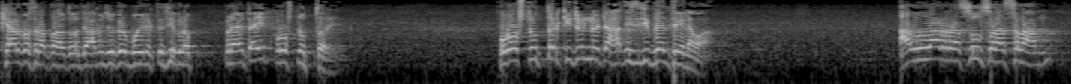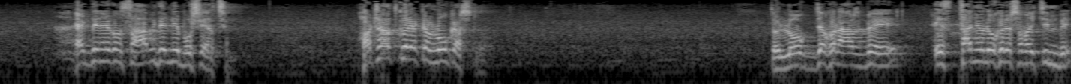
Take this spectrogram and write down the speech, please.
খেয়াল করছেন আপনারা যে আমি যেগুলো বই লিখতেছি, এগুলো প্রায়টাই প্রশ্ন উত্তরে প্রশ্ন উত্তর কি জন্য? এটা হাদিস জিব্রাইল থেকে নেওয়া। আল্লাহর রাসুল সাল্লাম একদিন এরকম সাহাবিদের নিয়ে বসে আছেন। হঠাৎ করে একটা লোক আসলো। তো লোক যখন আসবে, স্থানীয় লোক হলে সবাই চিনবে।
